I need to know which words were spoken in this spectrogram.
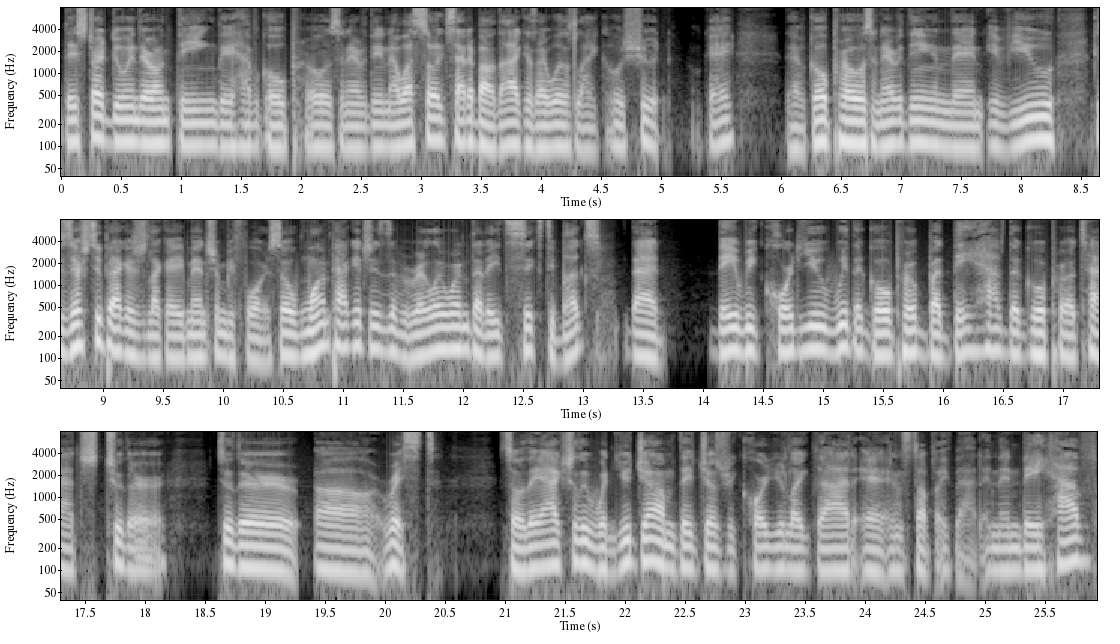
They start doing their own thing. They have gopros and everything. I was so excited about that because i was like oh shoot. Okay they have GoPros and everything. And then if you, because there's two packages, like I mentioned before. So one package is the regular one that it's 60 bucks that they record you with a GoPro, but they have the GoPro attached to their, to their, uh, wrist. So they actually, when you jump, they just record you like that and, and, stuff like that. And then they have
